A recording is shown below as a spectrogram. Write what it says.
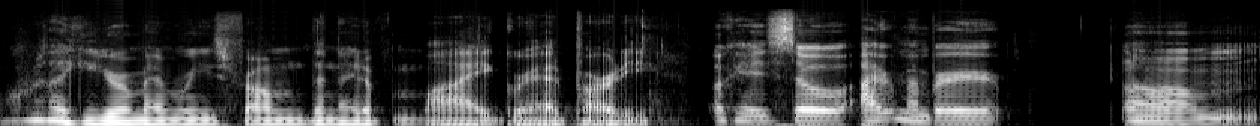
what were like your memories from the night of my grad party? Okay, so I remember, um,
